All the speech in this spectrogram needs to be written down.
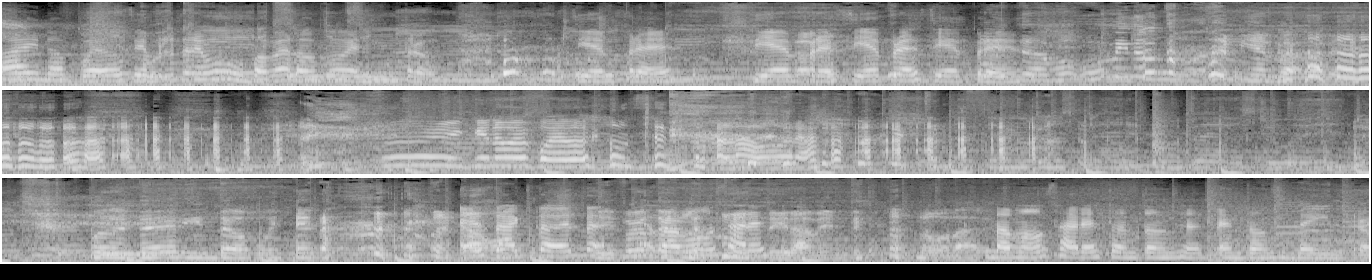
ay, no puedo. Siempre tenemos un papel loco el intro. Siempre. Siempre, siempre, siempre. Un minuto de mierda. Vale. Ay, es que no me puedo concentrar ahora. Ponete el intro, puñeta. Exacto, esto- vamos a usar esto. No, dale. Vamos a usar esto entonces, entonces de intro.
